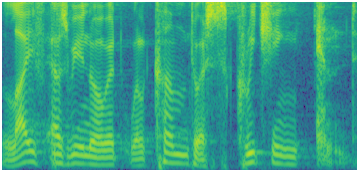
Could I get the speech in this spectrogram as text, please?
life as we know it will come to a screeching end.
